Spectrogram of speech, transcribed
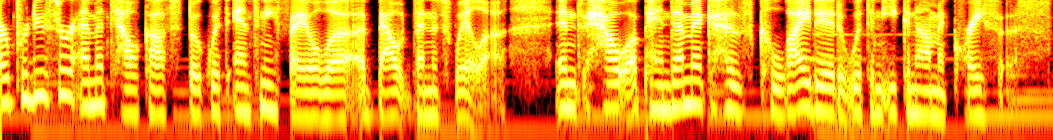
Our producer Emma Talkoff spoke with Anthony Faiola about Venezuela and how a pandemic has collided with an economic crisis.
